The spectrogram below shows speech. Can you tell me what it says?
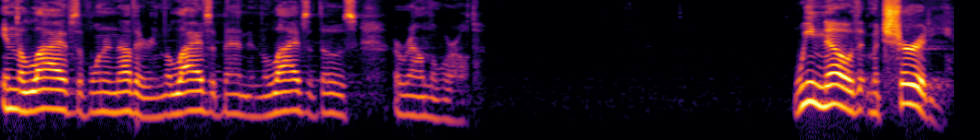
in the lives of one another, in the lives of men, in the lives of those around the world? We know that maturity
